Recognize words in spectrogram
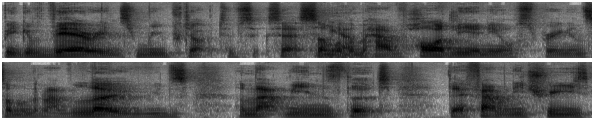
bigger variance in reproductive success. Some Yeah. of them have hardly any offspring, and some of them have loads, and that means that their family trees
